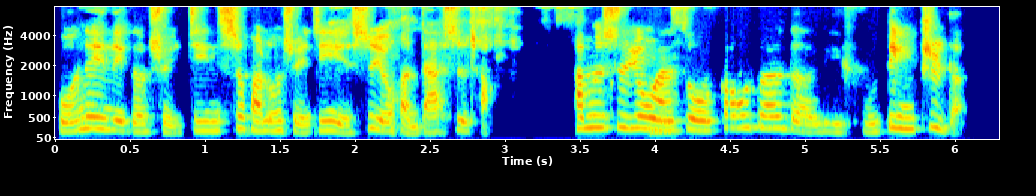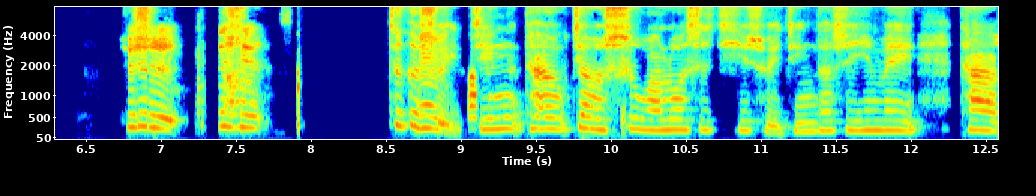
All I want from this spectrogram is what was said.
国内那个水晶施华洛水晶也是有很大市场，他们是用来嗯，做高端的礼服定制的，就是这些，这个嗯。水晶它叫施华洛世奇水晶，它是因为它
